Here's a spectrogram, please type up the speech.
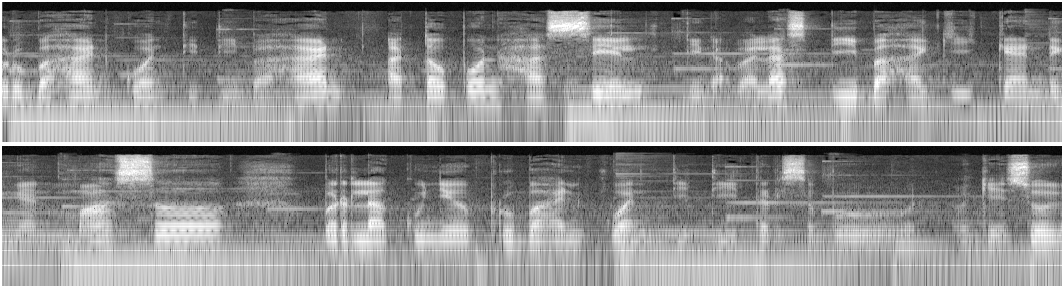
perubahan kuantiti bahan ataupun hasil tindak balas dibahagikan dengan masa berlakunya perubahan kuantiti tersebut. Okey, so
